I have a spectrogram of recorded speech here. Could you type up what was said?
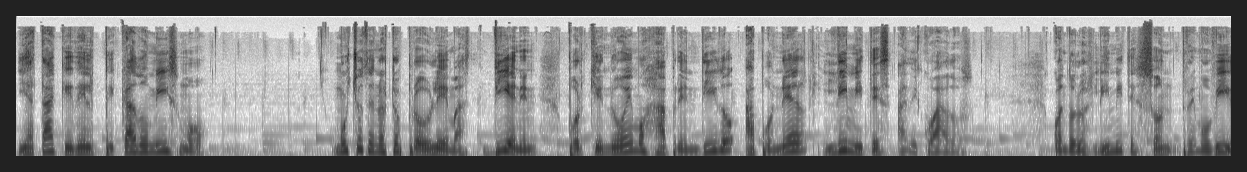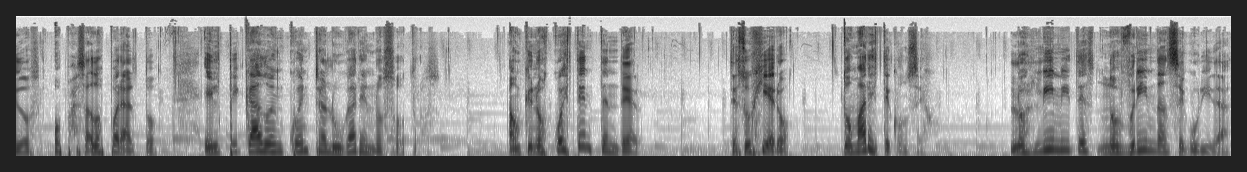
y ataques del pecado mismo. Muchos de nuestros problemas vienen porque no hemos aprendido a poner límites adecuados. Cuando los límites son removidos o pasados por alto, el pecado encuentra lugar en nosotros. Aunque nos cueste entender, te sugiero tomar este consejo. Los límites nos brindan seguridad,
